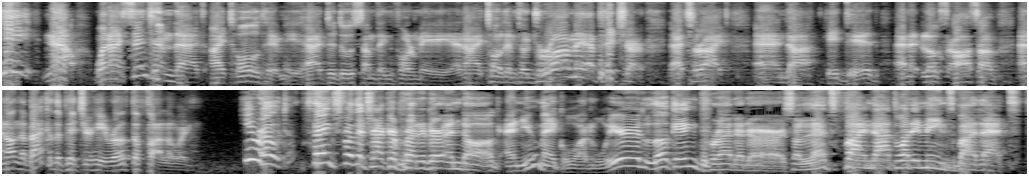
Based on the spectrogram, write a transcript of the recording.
He now when I sent him that, I told him he had to do something for me, and I told him to draw me a picture. That's right, and uh, he did, and it looks awesome. And on the back of the picture, he wrote the following. He wrote, Thanks for the tracker predator and dog, and you make one weird looking predator. So let's find out what he means by that.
